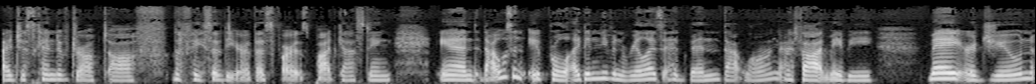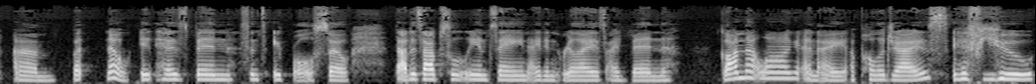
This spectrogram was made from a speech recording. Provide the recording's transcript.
I just kind of dropped off the face of the earth as far as podcasting. And that was in April. I didn't even realize it had been that long. I thought maybe May or June. Um, but no, it has been since April. So that is absolutely insane. I didn't realize I'd been gone that long. And I apologize if you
